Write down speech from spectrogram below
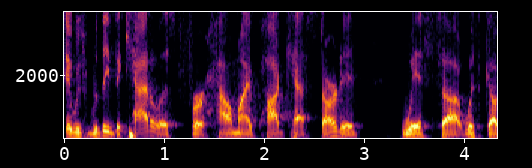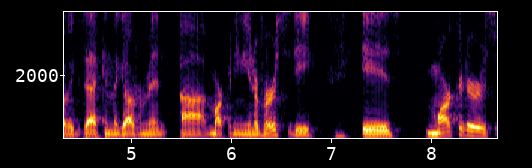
it was really the catalyst for how my podcast started with uh, with GovExec and the Government uh, Marketing University is marketers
